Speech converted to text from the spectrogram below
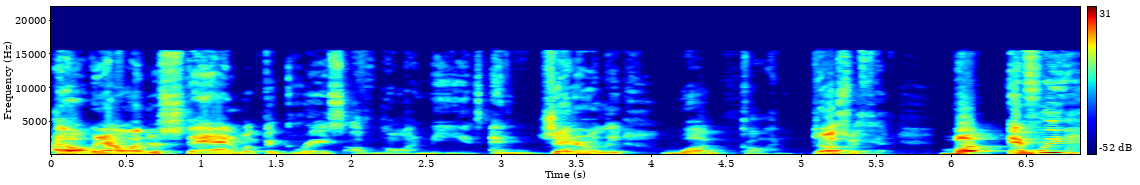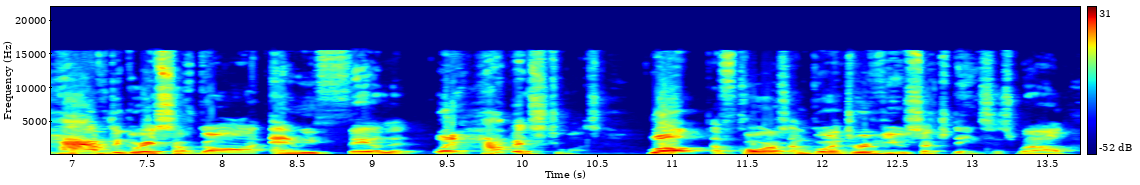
I hope we now understand what the grace of God means and generally what God does with it. But if we have the grace of God and we fail it, what happens to us? Well, of course, I'm going to review such things as well,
